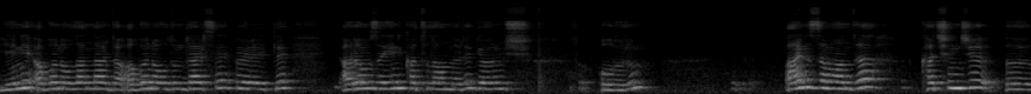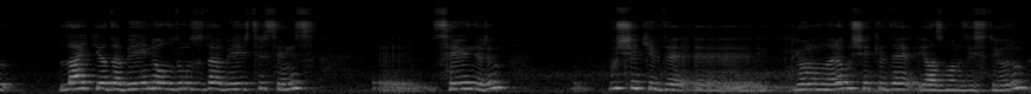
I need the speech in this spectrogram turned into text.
yeni abone olanlar da abone oldum derse böylelikle aramıza yeni katılanları görmüş olurum. Aynı zamanda kaçıncı e, like ya da beğeni olduğunuzu da belirtirseniz e, sevinirim. Bu şekilde e, yorumlara bu şekilde yazmanızı istiyorum.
